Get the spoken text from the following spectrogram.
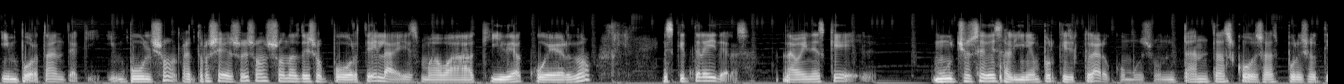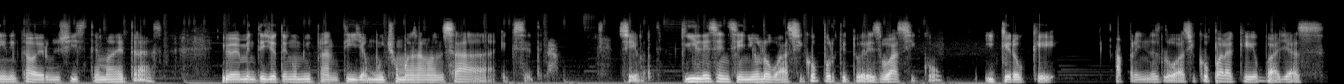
importante aquí, impulso, retroceso, son zonas de soporte, la ESMA va aquí de acuerdo. Es que traders, la vaina es que muchos se desalinean porque claro, como son tantas cosas, por eso tiene que haber un sistema detrás. Y obviamente yo tengo mi plantilla mucho más avanzada, etcétera. Sí, aquí les enseño lo básico porque tú eres básico y quiero que aprendas lo básico para que vayas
